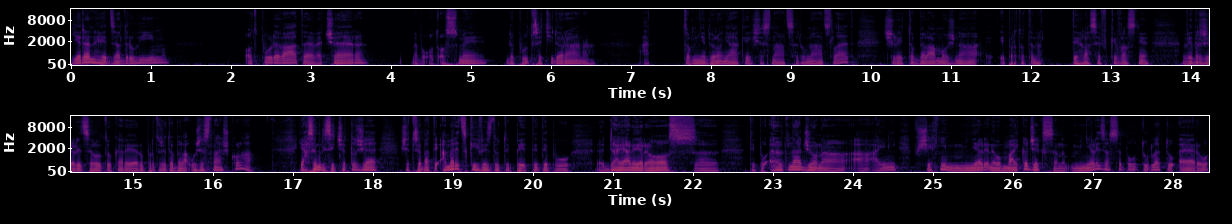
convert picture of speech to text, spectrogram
jeden hit za druhým od půl deváté večer nebo od osmi do půl třetí do rána. A to mě bylo nějakých 16-17 let, čili to byla možná i proto ten, ty hlasivky vlastně vydržely celou tu kariéru, protože to byla úžasná škola. Já jsem kdysi četl, že, že třeba ty americké hvězdotypy, ty typu Diany Ross, typu Eltona Johna a, a jiný, všichni měli, nebo Michael Jackson, měli za sebou tuhle tu éru,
